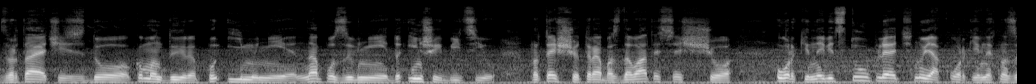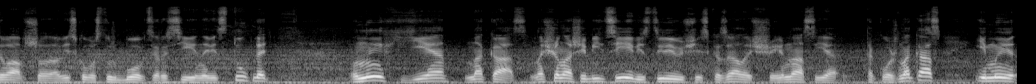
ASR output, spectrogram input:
звертаючись до командира по імені, на позивні, до інших бійців про те, що треба здаватися, що орки не відступлять. Ну як орки в них називав, що військовослужбовці Росії не відступлять. У них є наказ. На що наші бійці, відстрілюючись, сказали, що і в нас є також наказ, і ми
